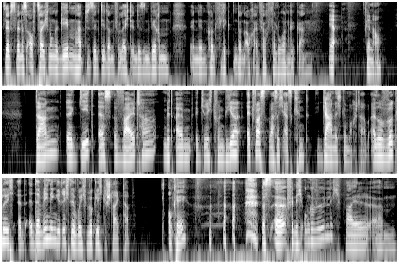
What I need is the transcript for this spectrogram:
selbst wenn es Aufzeichnungen gegeben hat, sind die dann vielleicht in diesen Wirren, in den Konflikten dann auch einfach verloren gegangen. Ja, genau. Dann äh, geht es weiter mit einem Gericht von dir. Etwas, was ich als Kind gar nicht gemocht habe. Also wirklich äh, der wenigen Gerichte, wo ich wirklich gestreikt habe. Okay. das äh, finde ich ungewöhnlich, weil ähm,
